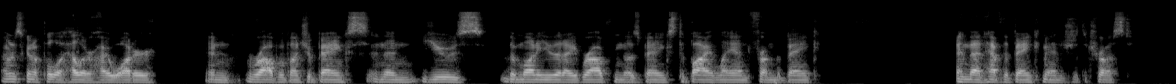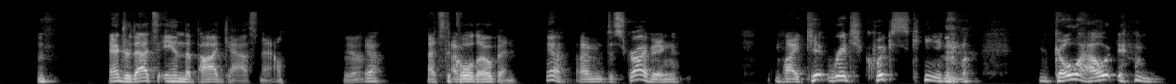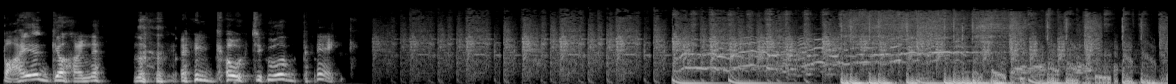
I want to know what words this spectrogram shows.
I'm just gonna pull a hell or high water and rob a bunch of banks and then use the money that I robbed from those banks to buy land from the bank and then have the bank manage the trust. Andrew, that's in the podcast now. Yeah. Yeah. That's the I'm- cold open. Yeah, I'm describing my get rich quick scheme. go out, buy a gun, and go to a bank.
